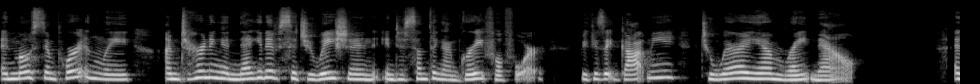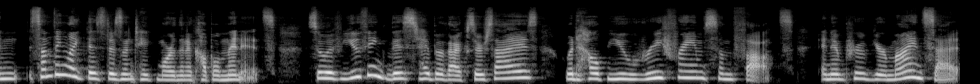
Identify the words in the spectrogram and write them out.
And most importantly, I'm turning a negative situation into something I'm grateful for because it got me to where I am right now. And something like this doesn't take more than a couple minutes. So if you think this type of exercise would help you reframe some thoughts and improve your mindset,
